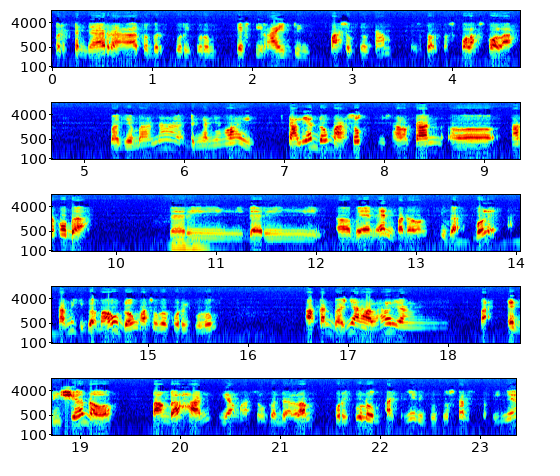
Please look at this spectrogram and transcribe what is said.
berkendara atau berkurikulum safety riding masuk ke kampus ke sekolah-sekolah, bagaimana dengan yang lain? Kalian dong masuk misalkan uh, narkoba dari dari uh, BNN pada waktu juga. Boleh kami juga mau dong masuk ke kurikulum. Akan banyak hal-hal yang additional tambahan yang masuk ke dalam kurikulum. Akhirnya diputuskan sepertinya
